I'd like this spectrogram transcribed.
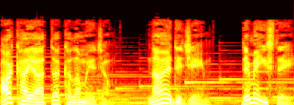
Ark hayatta kalamayacağım. Ne edeceğim? Deme isteği.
